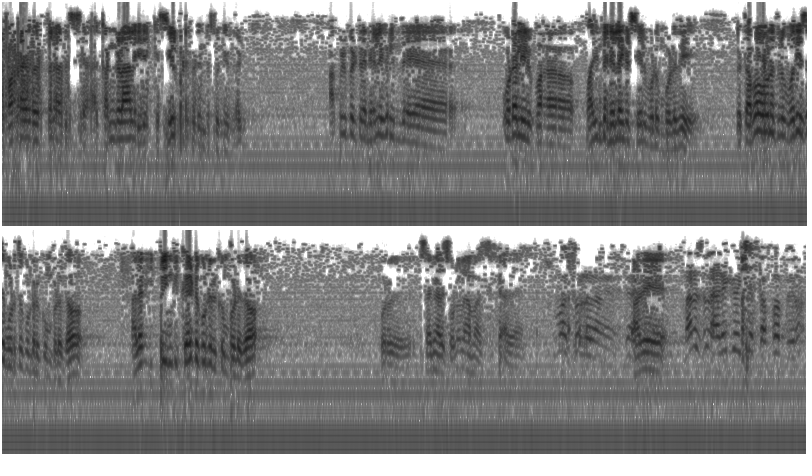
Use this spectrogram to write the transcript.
போராட்டத்தில் அது கண்களால் இயக்க செயல்படுகிறது என்று சொன்னீர்கள் அப்படிப்பட்ட நிலைகள் இந்த உடலில் பதிந்த நிலைகள் செயல்படும் பொழுது இப்ப தபோவனத்தில் உபதேசம் கொடுத்து கொண்டிருக்கும் பொழுதோ அல்லது இப்ப இங்கு கேட்டுக்கொண்டிருக்கும் பொழுதோ ஒரு சமயம் அதை சொல்லலாமா? அதை அது மனசுல அடக்கி வச்சா தப்பா போயிடும்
